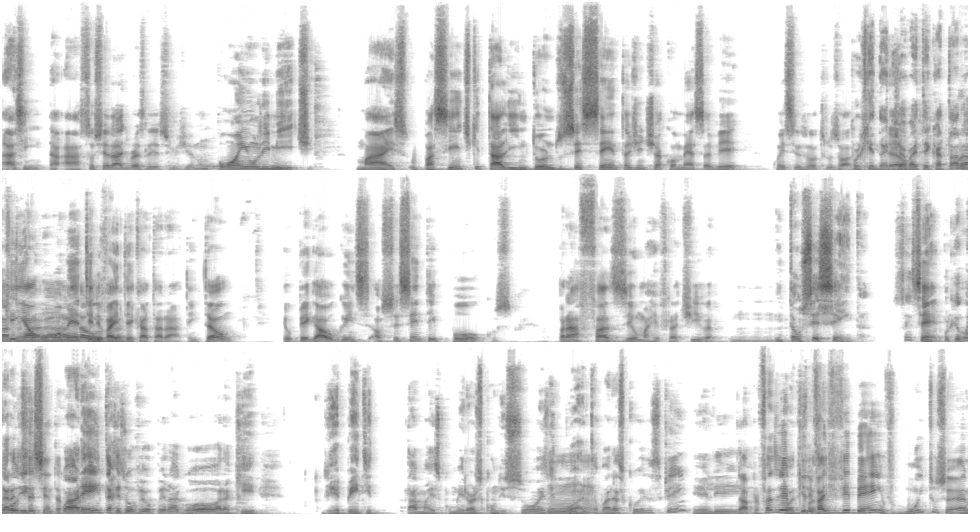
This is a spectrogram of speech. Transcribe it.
Assim, a, a Sociedade Brasileira de Cirurgia não põe um limite. Mas o paciente que está ali em torno dos 60, a gente já começa a ver com esses outros olhos. Porque daí então, já vai ter catarata. Porque em algum catarata, momento outra... ele vai ter catarata. Então, eu pegar alguém aos 60 e poucos para fazer uma refrativa. Hum... Então, 60. 60. Porque o cara de 60 40 resolveu operar agora, que de repente tá mais com melhores condições, não Uhum. importa, várias coisas. Sim. Ele Dá pra fazer, porque ele fazer. vai viver bem muitos anos.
